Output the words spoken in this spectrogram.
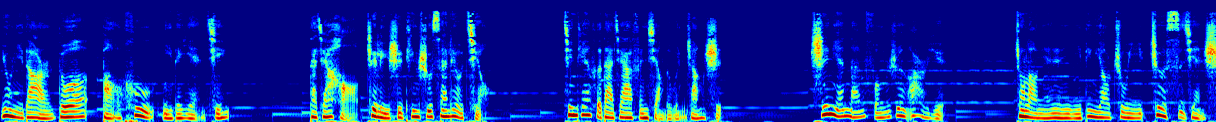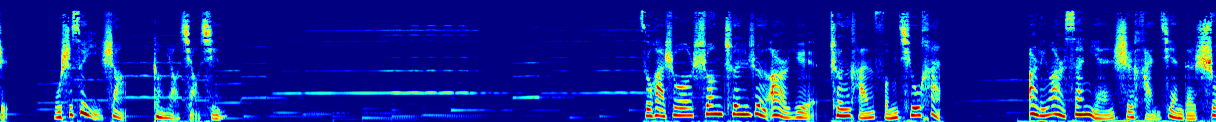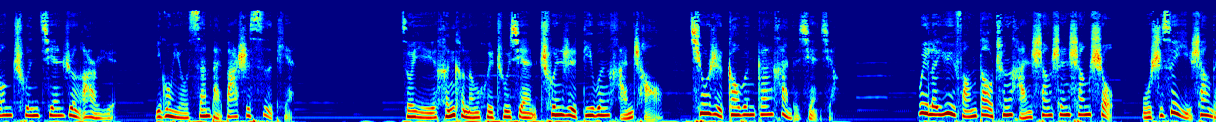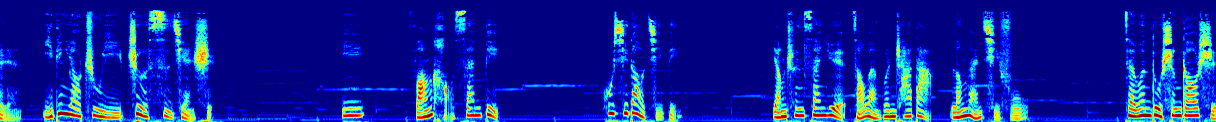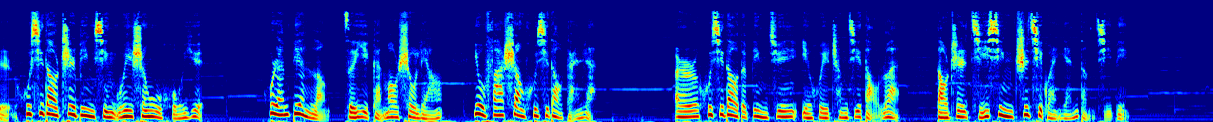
用你的耳朵保护你的眼睛。大家好，这里是听书三六九。今天和大家分享的文章是：十年难逢闰二月，中老年人一定要注意这四件事，五十岁以上更要小心。俗话说：“双春闰二月，春寒逢秋旱。”二零二三年是罕见的双春兼闰二月，一共有三百八十四天，所以很可能会出现春日低温寒潮、秋日高温干旱的现象。为了预防倒春寒伤身伤寿，五十岁以上的人一定要注意这四件事：一、防好三病。呼吸道疾病，阳春三月早晚温差大。冷暖起伏，在温度升高时，呼吸道致病性微生物活跃；忽然变冷，则易感冒受凉，诱发上呼吸道感染。而呼吸道的病菌也会乘机捣乱，导致急性支气管炎等疾病。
